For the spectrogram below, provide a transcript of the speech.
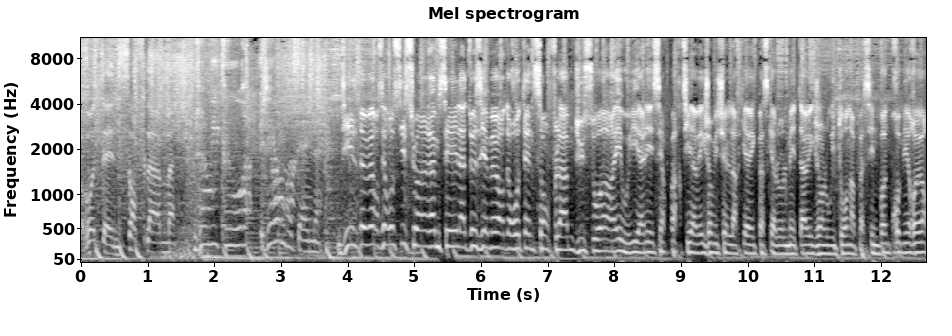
Roten sans flamme. Jean-Louis Tour, Jérôme Roten. 19h06 sur RMC, la deuxième heure de Roten sans flamme du soir. Et oui, allez, c'est reparti avec Jean-Michel Larquet, avec Pascal Olmeta, avec Jean-Louis Tour. On a passé une bonne première heure.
